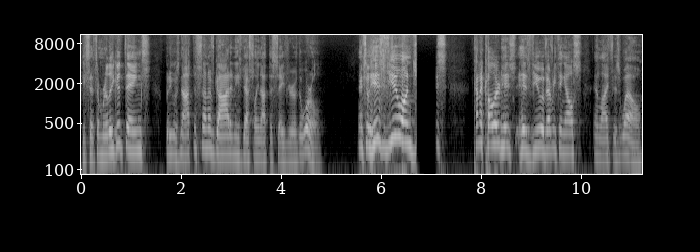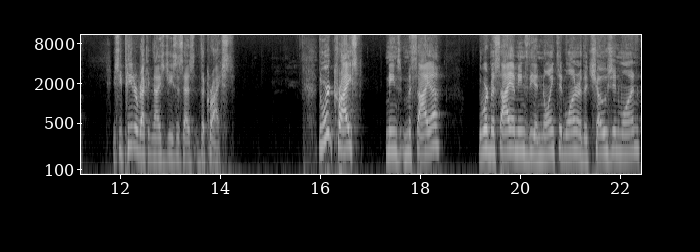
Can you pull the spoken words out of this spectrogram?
He said some really good things, but he was not the Son of God, and he's definitely not the Savior of the world. And so his view on Jesus kind of colored his, his view of everything else in life as well. You see, Peter recognized Jesus as the Christ. The word Christ means Messiah. The word Messiah means the anointed one or the chosen one.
